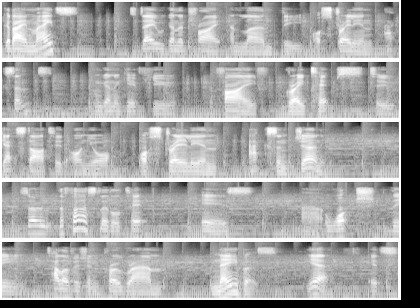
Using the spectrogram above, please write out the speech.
G'day mates! Today we're going to try and learn the Australian accent. I'm going to give you five great tips to get started on your Australian accent journey. So the first little tip is uh, watch the television program Neighbours. Yeah, it's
